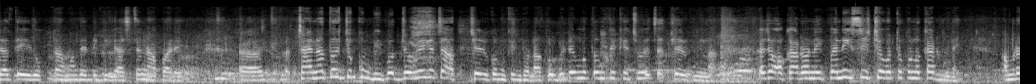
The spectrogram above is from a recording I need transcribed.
যাতে এই রোগটা আমাদের দিকে আসতে না পারে। চায়না তো খুব বিপর্যয় হয়ে গেছে আর সেরকম কিন্তু না। কোভিডের মতন যে কিছু হয়েছে সেরকম না। কাজে অকারণে প্যানিক সৃষ্টি হওয়ার তো কোনো কারণ নেই। আমরা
